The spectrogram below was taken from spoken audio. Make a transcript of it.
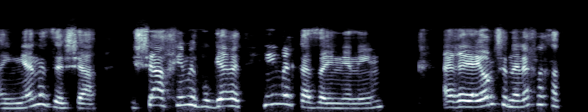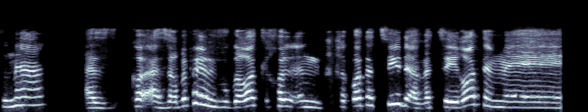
העניין הזה שהאישה הכי מבוגרת היא מרכז העניינים, הרי היום כשנלך לחתונה, אז, אז הרבה פעמים מבוגרות ככל, נדחקות הצידה, והצעירות הן... אה,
